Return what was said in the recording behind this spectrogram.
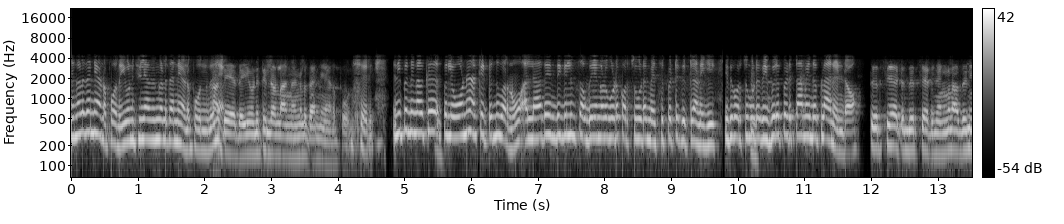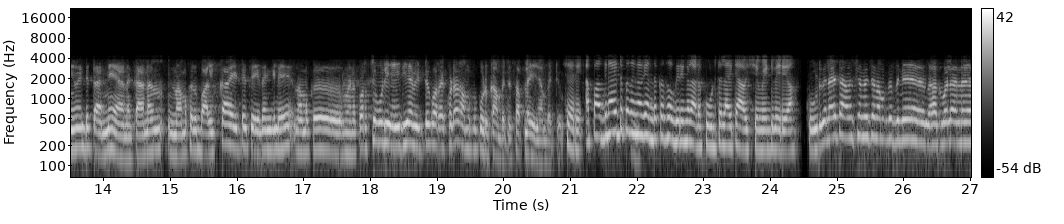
നിങ്ങൾ തന്നെയാണോ പോകുന്നത്? യൂണിറ്റിലെ അംഗങ്ങൾ തന്നെയാണ് പോകുന്നത് അതെ അതെ. യൂണിറ്റിലുള്ള അംഗങ്ങൾ തന്നെയാണ് പോകുന്നത്. ശരി. ഇനിയിപ്പോ നിങ്ങൾക്ക് ഇപ്പൊ ലോണ് കിട്ടുന്നു പറഞ്ഞു. അല്ലാതെ എന്തെങ്കിലും സൗകര്യങ്ങളും കൂടെ കുറച്ചുകൂടെ മെച്ചപ്പെട്ട് കിട്ടുകയാണെങ്കിൽ ഇത് കുറച്ചും കൂടെ വിപുലപ്പെടുത്താമെന്ന് പ്ലാൻ ഉണ്ടോ? തീർച്ചയായിട്ടും തീർച്ചയായിട്ടും. ഞങ്ങൾ അതിനു വേണ്ടി തന്നെയാണ്. കാരണം നമുക്കത് ബൾക്കായിട്ട് ചെയ്തെങ്കിലേ നമുക്ക് കുറച്ചുകൂടി ഏരിയ വിട്ട് കുറെ കൂടെ നമുക്ക് കൊടുക്കാൻ പറ്റും സപ്ലൈ ചെയ്യാൻ പറ്റും. ശരി. അപ്പൊ അതിനായിട്ട് ഇപ്പൊ നിങ്ങൾക്ക് എന്തൊക്കെ സൗകര്യങ്ങളാണ് കൂടുതലായിട്ട് ആവശ്യം വേണ്ടി വരിക? കൂടുതലായിട്ട് ആവശ്യം എന്ന് വെച്ചാൽ നമുക്ക് ഇതിന് അതുപോലെ തന്നെ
